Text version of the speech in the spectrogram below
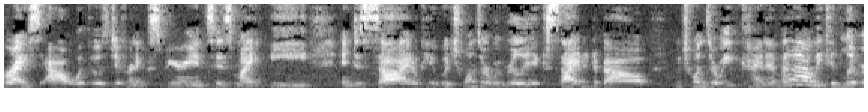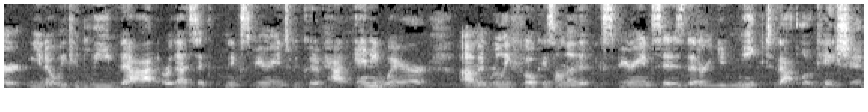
price out what those different experiences might be and decide okay which ones are we really excited about? Which ones are we kind of ah we could live or you know we could leave that or that's an experience we could have had anywhere um, and really focus on the experiences that are unique to that location.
